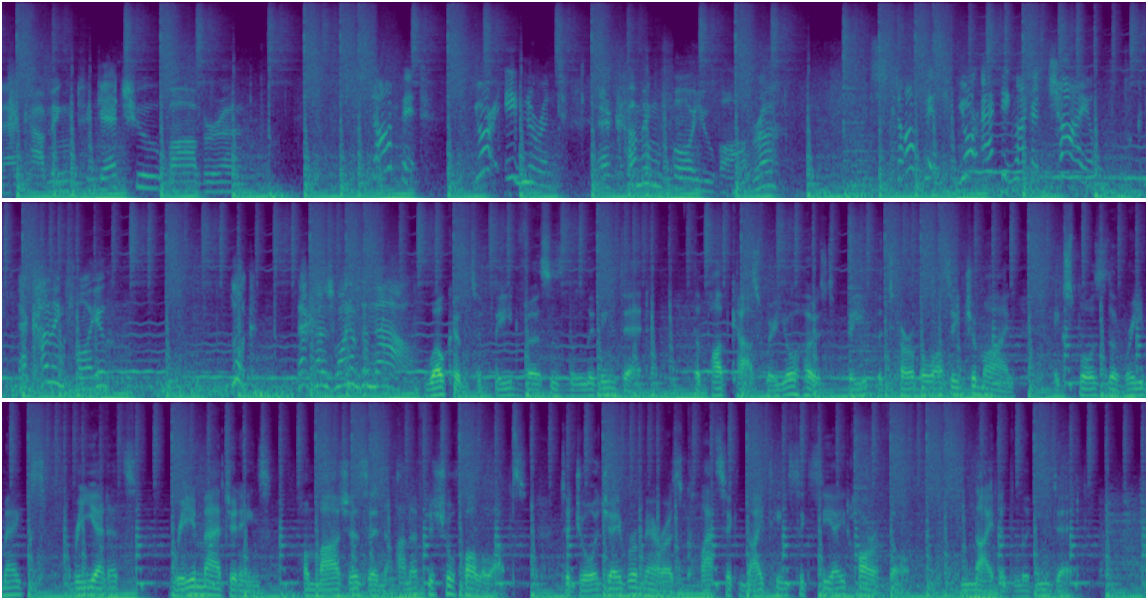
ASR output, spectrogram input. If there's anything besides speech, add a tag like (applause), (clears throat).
They're coming to get you, Barbara. Stop it! You're ignorant. They're coming for you, Barbara. Stop it! You're acting like a child. They're coming for you. Look, there comes one of them now. Welcome to Bede vs. the Living Dead, the podcast where your host, Bede the Terrible Aussie Jermyn, explores the remakes, re edits, reimaginings, homages, and unofficial follow ups to George A. Romero's classic 1968 horror film, Night of the Living Dead.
